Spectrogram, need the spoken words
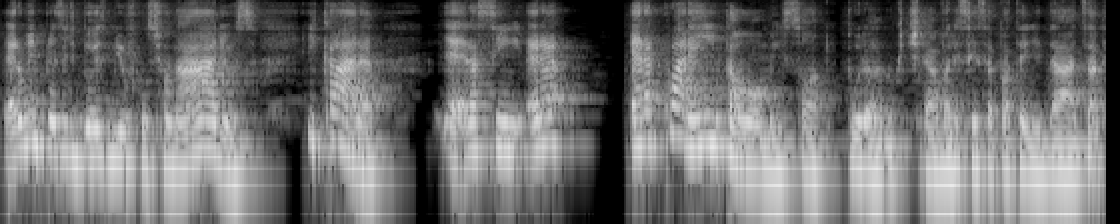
era uma empresa de 2 mil funcionários e, cara, era assim, era era 40 homens só por ano que tirava licença paternidade, sabe?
